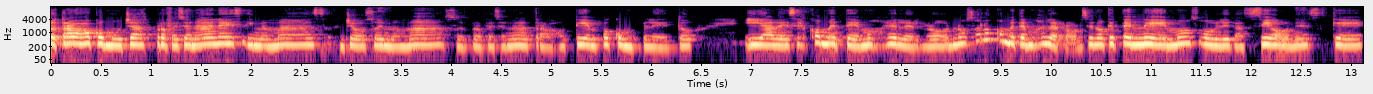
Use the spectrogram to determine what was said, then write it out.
Yo trabajo con muchas profesionales y mamás. Yo soy mamá, soy profesional, trabajo tiempo completo y a veces cometemos el error. No solo cometemos el error, sino que tenemos obligaciones que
